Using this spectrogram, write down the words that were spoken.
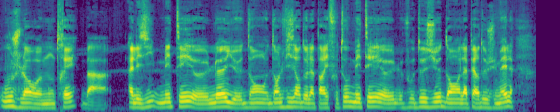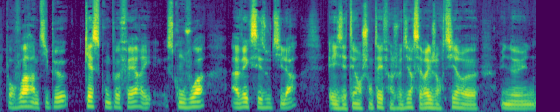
où je leur montrais, bah, allez-y, mettez l'œil dans, dans, le viseur de l'appareil photo, mettez vos deux yeux dans la paire de jumelles pour voir un petit peu qu'est-ce qu'on peut faire et ce qu'on voit avec ces outils-là. Et ils étaient enchantés. Enfin, je veux dire, c'est vrai que j'en retire une,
